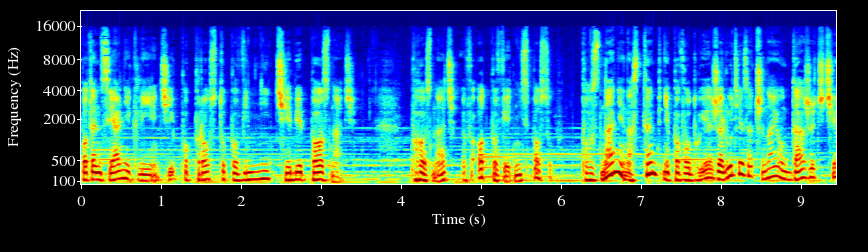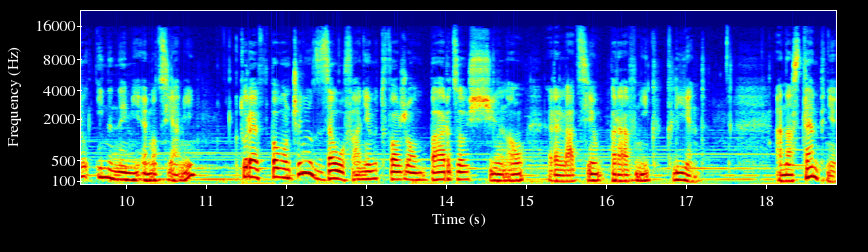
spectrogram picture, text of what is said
potencjalni klienci, po prostu powinni Ciebie poznać. Poznać w odpowiedni sposób. To znanie następnie powoduje, że ludzie zaczynają darzyć cię innymi emocjami, które w połączeniu z zaufaniem tworzą bardzo silną relację prawnik-klient. A następnie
